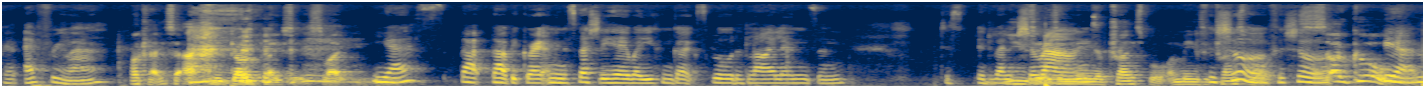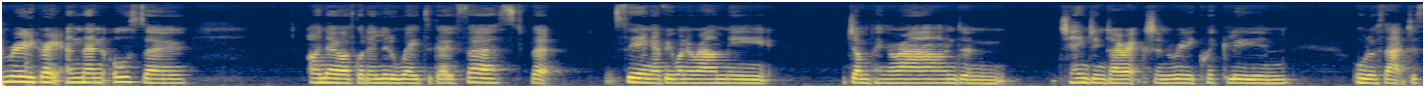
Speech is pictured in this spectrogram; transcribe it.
To go everywhere. Okay, so actually go places like. Yes, that that'd be great. I mean, especially here where you can go explore little islands and just adventure Use around. It as a means of transport, a means for of transport. For sure, for sure. So cool. Yeah, really great. And then also, I know I've got a little way to go first, but seeing everyone around me jumping around and changing direction really quickly and all of that just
